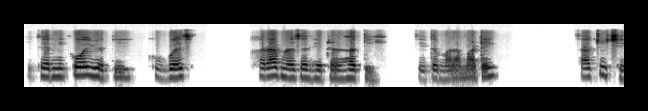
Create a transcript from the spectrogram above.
કે ઘરની કોઈ વ્યક્તિ ખૂબ જ ખરાબ નજર હેઠળ હતી, જે તમારા માટે સાચું છે.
